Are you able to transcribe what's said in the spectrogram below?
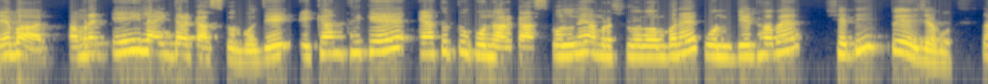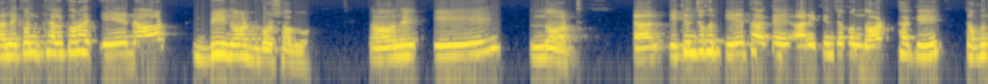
এবার আমরা এই লাইনটার কাজ করব যে এখান থেকে এতটুকু আর কাজ করলে আমরা ষোলো নম্বরে কোন গেট হবে সেটি পেয়ে যাব। তাহলে এখন খেয়াল করো এ নট বি নট বসাবো। তাহলে এ নট আর এখানে যখন এ থাকে আর এখানে যখন নট থাকে, তখন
